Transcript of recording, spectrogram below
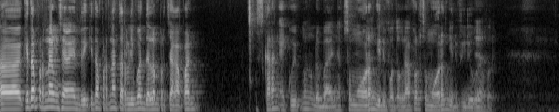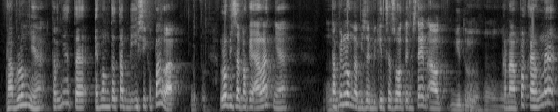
eh, kita pernah misalnya Dri, kita pernah terlibat dalam percakapan sekarang equipment udah banyak, semua orang jadi fotografer, semua orang jadi videografer. Problemnya ternyata emang tetap diisi kepala. Betul. Lo bisa pakai alatnya, tapi lo nggak bisa bikin sesuatu yang stand out gitu loh. Kenapa? Karena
